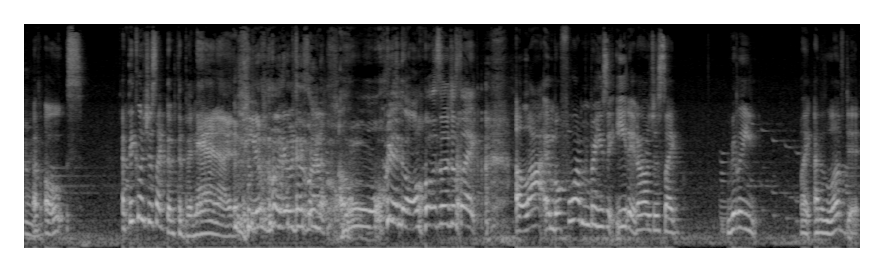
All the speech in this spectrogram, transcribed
Mm. of oats. I think it was just like the, the banana and the peanut butter. It was just like, oh, you know. So it was just like a lot. And before I remember I used to eat it and I was just like, really, like, I just loved it.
